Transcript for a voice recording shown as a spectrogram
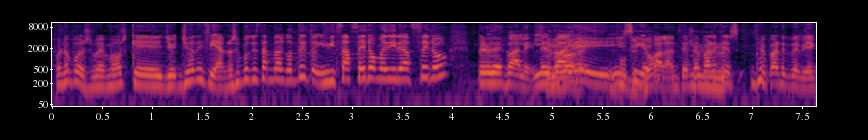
Bueno, pues vemos que yo, yo decía, no sé por qué están tan contentos. Ibiza cero, Medina cero, pero les vale, les vale, vale, y, y sigue para adelante. Me, Sí, parece, me parece bien.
